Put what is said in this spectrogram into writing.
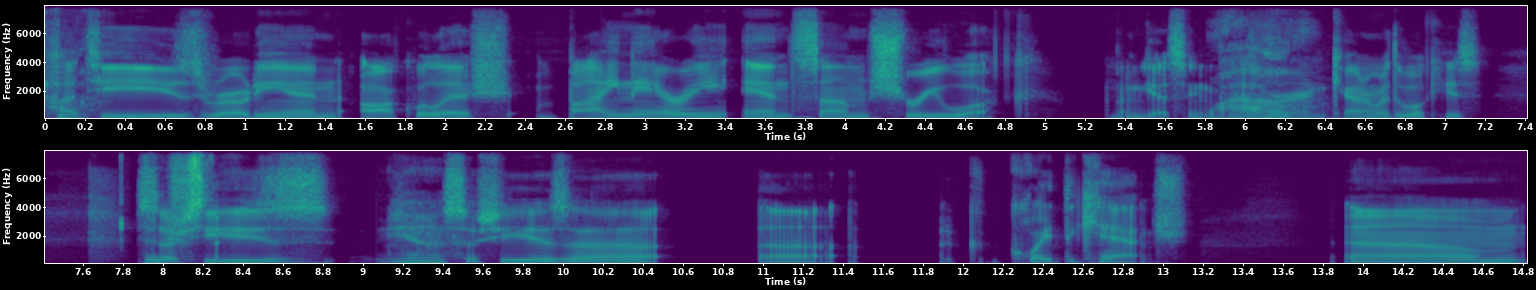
Huh. Huttese, Rodian, Aqualish, Binary, and some Shyriiwook. I'm guessing. Wow. Her encounter with the Wookiees. So she's yeah. So she is a uh, quite the catch. Um,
